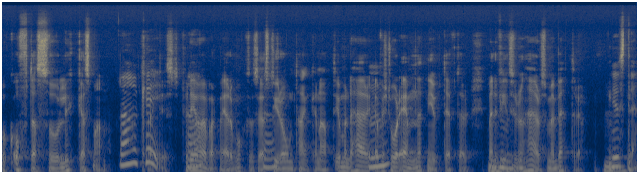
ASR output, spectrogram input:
Och oftast så lyckas man. Ja, okej. Faktiskt. För det har jag varit med om också, så jag styr om tankarna att ja, men det här, jag förstår ämnet ni är ute efter, men det finns ju den här som är bättre. Just det.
